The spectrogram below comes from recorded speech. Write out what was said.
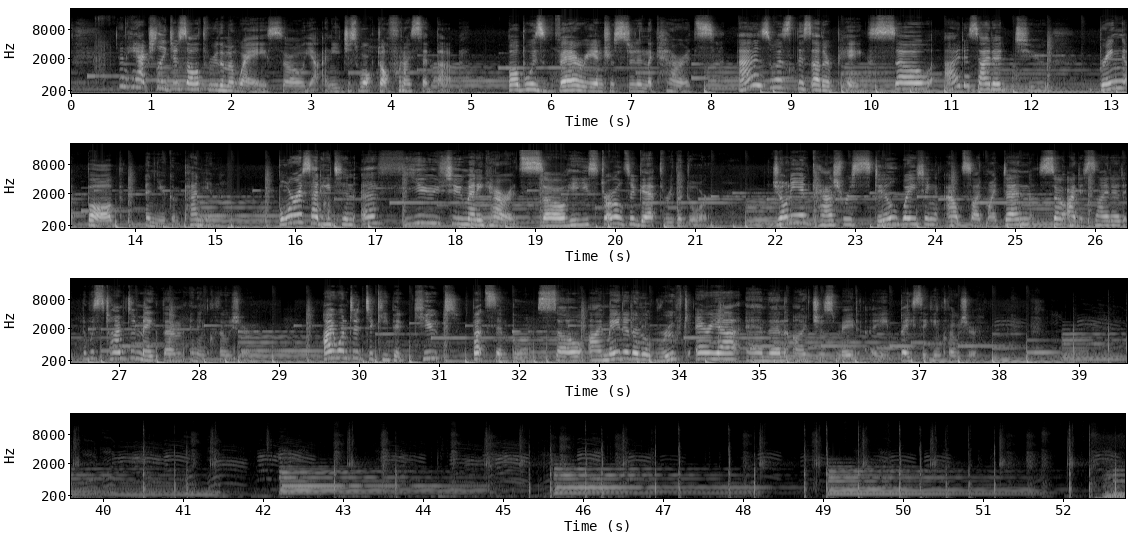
and he actually just all threw them away, so yeah, and he just walked off when I said that. Bob was very interested in the carrots, as was this other pig, so I decided to bring Bob a new companion. Boris had eaten a few too many carrots, so he struggled to get through the door. Johnny and Cash were still waiting outside my den, so I decided it was time to make them an enclosure. I wanted to keep it cute but simple, so I made a little roofed area and then I just made a basic enclosure.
